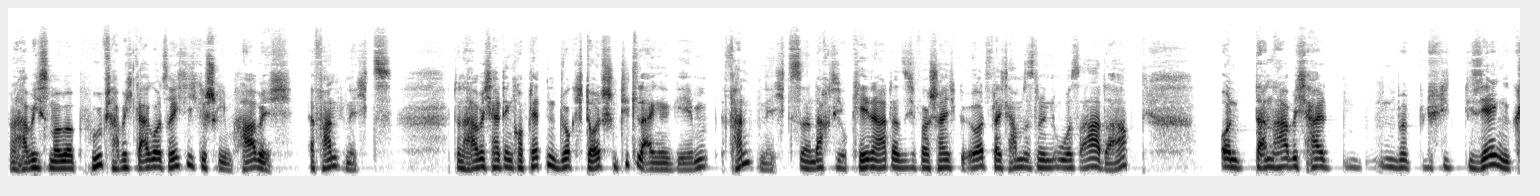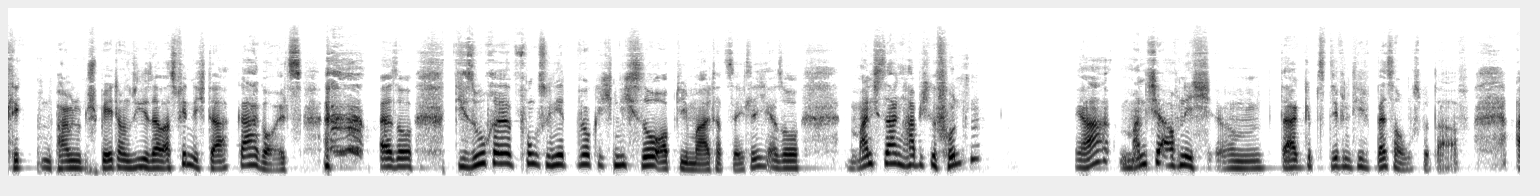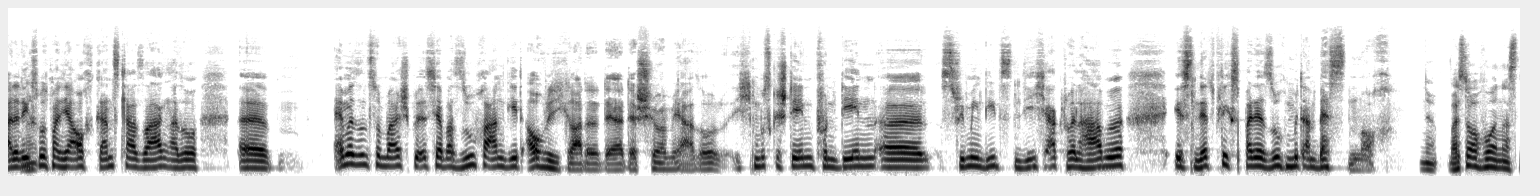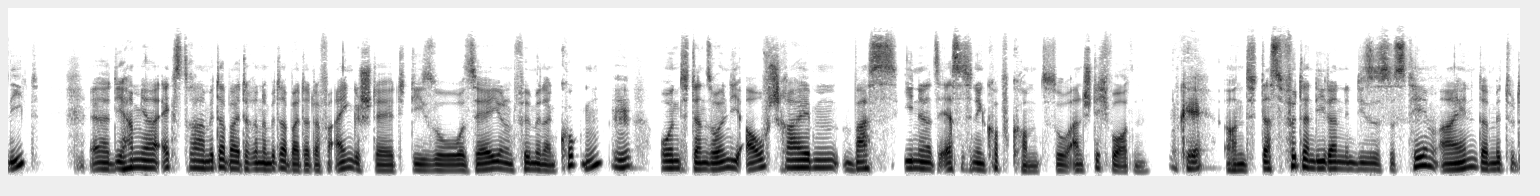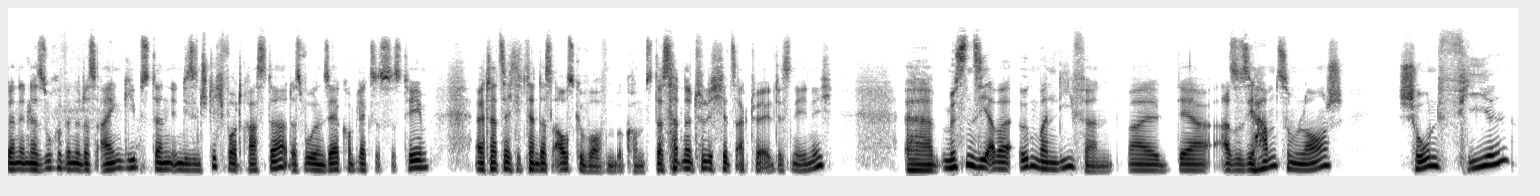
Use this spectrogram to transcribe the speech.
dann habe ich es mal überprüft, habe ich Gargoyles richtig geschrieben? Habe ich. Er fand nichts. Dann habe ich halt den kompletten wirklich deutschen Titel eingegeben, fand nichts. Dann dachte ich, okay, dann hat er sich wahrscheinlich geirrt, vielleicht haben sie es nur in den USA da. Und dann habe ich halt durch die Serien geklickt, ein paar Minuten später, und sie da, was finde ich da? Gargoyles. Also die Suche funktioniert wirklich nicht so optimal tatsächlich. Also manche Sachen habe ich gefunden, ja, manche auch nicht. Ähm, da gibt's definitiv Besserungsbedarf. Allerdings ja. muss man ja auch ganz klar sagen, also äh, Amazon zum Beispiel ist ja, was Suche angeht, auch nicht gerade der, der Schirm mehr. Also ich muss gestehen, von den äh, Streaming-Diensten, die ich aktuell habe, ist Netflix bei der Suche mit am besten noch. Ja. Weißt du auch, woran das liegt? Äh, die haben ja extra Mitarbeiterinnen und Mitarbeiter dafür eingestellt, die so Serien und Filme dann gucken mhm. und dann sollen die aufschreiben, was ihnen als erstes in den Kopf kommt, so an Stichworten. Okay. Und das füttern die dann in dieses System ein, damit du dann in der Suche, wenn du das eingibst, dann in diesen Stichwortraster, das wohl ein sehr komplexes System, äh, tatsächlich dann das ausgeworfen bekommst. Das hat natürlich jetzt aktuell Disney nicht. Äh, müssen sie aber irgendwann liefern, weil der, also sie haben zum Launch schon viel,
